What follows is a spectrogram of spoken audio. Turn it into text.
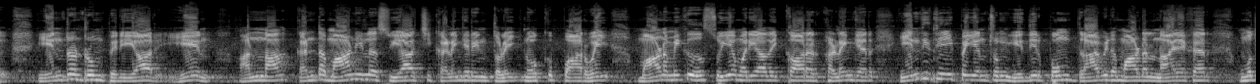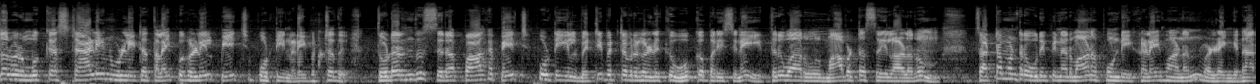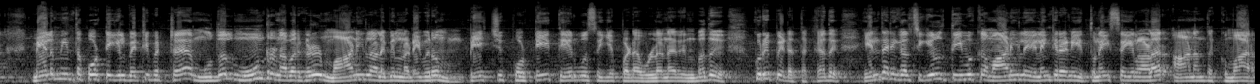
என்றென்றும் பெரியார் ஏன்? அண்ணா கண்ட மாநில சுயாட்சி கலைஞரின் தொலைநோக்கு பார்வை மானமிகு சுயமரியாதைக்காரர் கலைஞர் இந்தி திணிப்பை என்றும் எதிர்ப்பும் திராவிட மாடல் நாயகர் முதல்வர் மு க ஸ்டாலின் உள்ளிட்ட தலைப்புகளில் பேச்சு போட்டி நடைபெற்றது. தொடர்ந்து சிறப்பாக பேச்சு போட்டியில் வெற்றி பெற்றவர்களுக்கு ஊக்க பரிசினை திருவாரூர் மாவட்ட செயலாளரும் சட்டமன்ற உறுப்பினருமான பூண்டி கலைவாணன் வழங்கினார். மேலும் இந்த போட்டியில் வெற்றி பெற்ற முதல் மூன்று நபர்கள் மாநில அளவில் நடைபெறும் பேச்சு போட்டி தேர்வு செய்யப்பட உள்ளனர் என்பது குறிப்பிடத்தக்கது. இந்த நிகழ்ச்சியில் திமுக மாநில இளைஞரணி துணை செயலாளர் ஆனந்தகுமார்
